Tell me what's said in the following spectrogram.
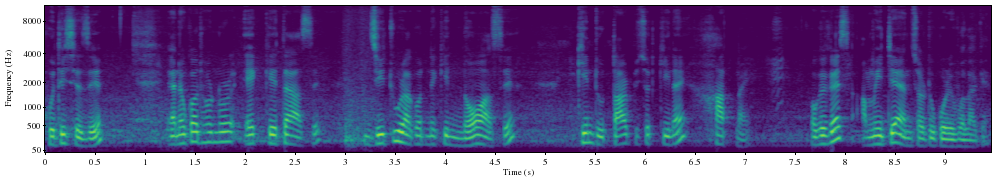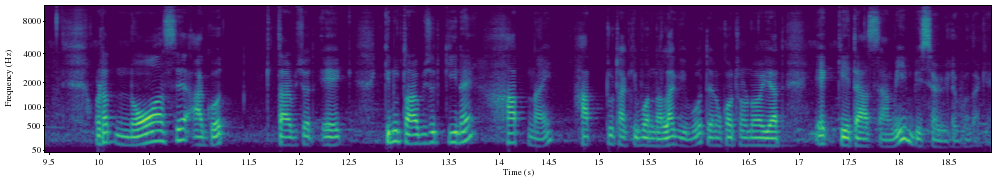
সুধিছে যে এনেকুৱা ধৰণৰ এক কেইটা আছে যিটোৰ আগত নেকি ন আছে কিন্তু তাৰপিছত কি নাই? সাত নাই। অ'কে গাইজ আমি এতিয়া এনচাৰটো কৰিব লাগে। অৰ্থাৎ ন আছে আগত তাৰপিছত এক কিন্তু তাৰপিছত কি নাই? সাত নাই। সাতটো থাকিব নালাগিব। তেনেকুৱা ধৰণৰ ইয়াত এক কেইটা আছে আমি বিচাৰি ল'ব লাগে।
